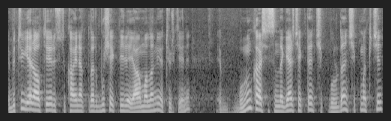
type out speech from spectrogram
E bütün yeraltı yerüstü kaynakları bu şekliyle yağmalanıyor Türkiye'nin. E bunun karşısında gerçekten çık buradan çıkmak için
